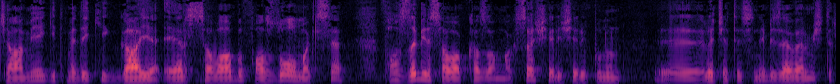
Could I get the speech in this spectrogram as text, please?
Camiye gitmedeki gaye eğer sevabı fazla olmak ise, fazla bir sevap kazanmaksa şerif şerif bunun e, reçetesini bize vermiştir.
